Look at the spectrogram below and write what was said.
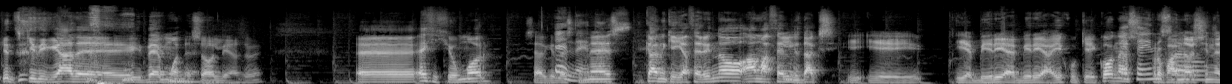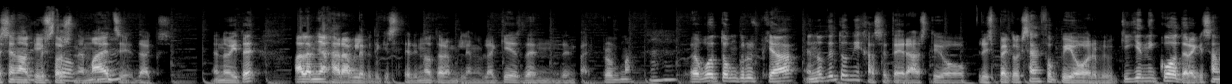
και τους κυνηγάνε οι δαίμονες όλοι, ας πούμε. Ε, έχει χιούμορ σε αρκετές Ε, ναι, σκηνές. Κάνει και για θερινό, άμα θέλει, εντάξει, η, η, η εμπειρία, εμπειρία ήχου και εικόνας Ε, θα είναι προφανώς στο- είναι σε ένα στο κλειστό κλειστό. σινεμά, έτσι, εντάξει, εννοείται. Αλλά μια χαρά βλέπετε και στη θερινό, τώρα μιλάμε βλακίες, δεν, δεν υπάρχει πρόβλημα. Εγώ τον Cruise πια, ενώ δεν τον είχα σε τεράστιο respect, όχι σαν ηθοποιό, ρε, παιδί μου, και γενικότερα και σαν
